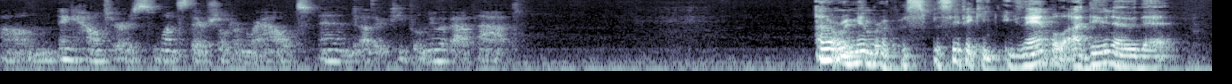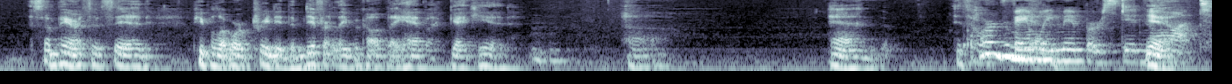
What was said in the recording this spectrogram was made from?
um, encounters once their children were out and other people knew about that? I don't remember a specific e- example. I do know that some parents have said people at work treated them differently because they have a gay kid. Mhm. Uh, and it's Or hard for me to- family members did Yeah. not,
